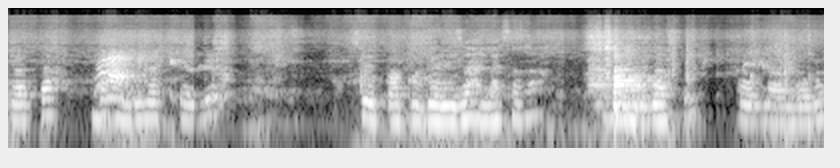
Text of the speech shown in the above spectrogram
बघा आता. भांडी घातलेली स्वयंपाक वगैरे झाला सगळा. भांडी घासून फोन आंघोळ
